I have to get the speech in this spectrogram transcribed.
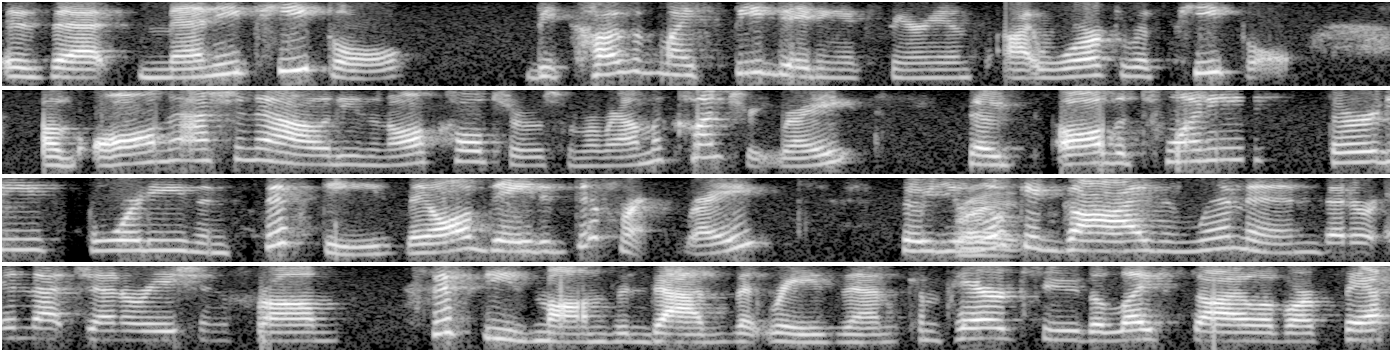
is that many people, because of my speed dating experience, I worked with people of all nationalities and all cultures from around the country, right? So, all the 20s, 30s, 40s, and 50s, they all dated different, right? So, you right. look at guys and women that are in that generation from 50s moms and dads that raised them compared to the lifestyle of our fast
